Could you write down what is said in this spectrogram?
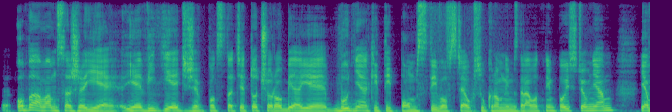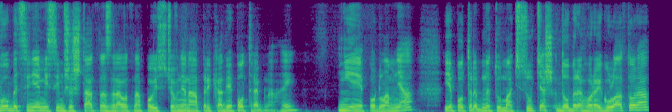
Obávam sa, že je. Je vidieť, že v podstate to, čo robia, je buď nejaký typ pomsty vo vzťahu k súkromným zdravotným poisťovňam. Ja vôbec si nemyslím, že štátna zdravotná poisťovňa napríklad je potrebná. Hej? Nie je podľa mňa. Je potrebné tu mať súťaž dobrého regulátora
